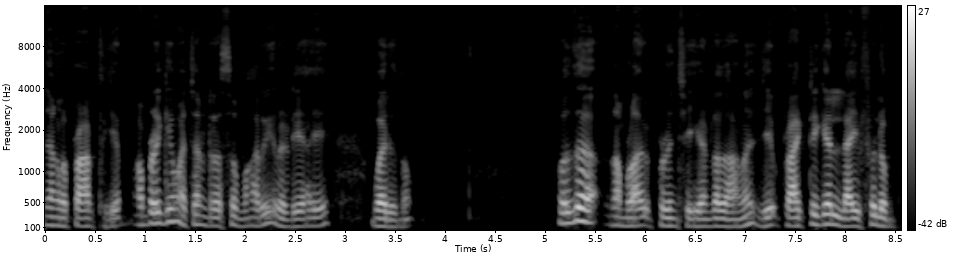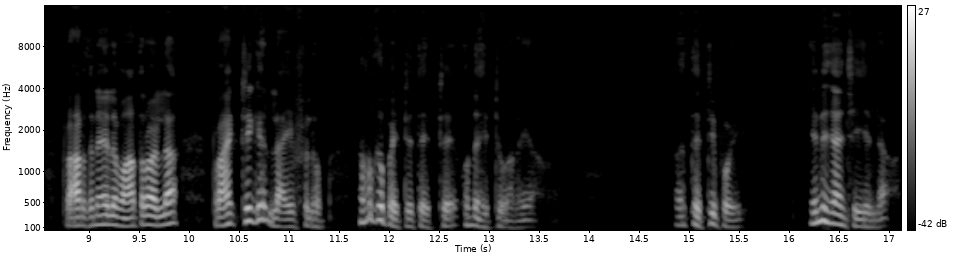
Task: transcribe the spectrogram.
ഞങ്ങൾ പ്രാർത്ഥിക്കും. അപ്പോഴേക്കും അച്ഛൻ ഡ്രസ്സ് മാറി റെഡിയായി വരുന്നു. അത് നമ്മൾ എപ്പോഴും ചെയ്യേണ്ടതാണ്. പ്രാക്ടിക്കൽ ലൈഫിലും പ്രാർത്ഥനയിൽ മാത്രമല്ല പ്രാക്ടിക്കൽ ലൈഫിലും നമുക്ക് പറ്റി തെറ്റ് ഒന്ന് ഏറ്റു പറയാം അത് തെറ്റിപ്പോയി. ഇനി ഞാൻ ചെയ്യില്ല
